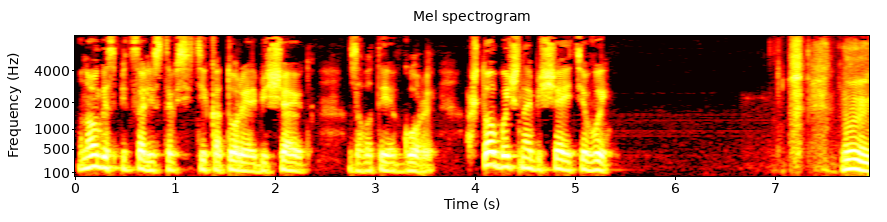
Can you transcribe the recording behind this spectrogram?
много специалистов в сети, которые обещают золотые горы. А что обычно обещаете вы? Ну,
